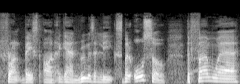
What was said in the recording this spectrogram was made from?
front based on again rumors and leaks but also the firmware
